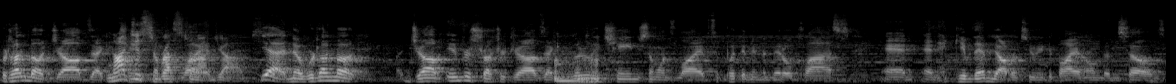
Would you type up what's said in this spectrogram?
We're talking about jobs that can Not change just someone's restaurant life. jobs. Yeah, no, we're talking about job infrastructure jobs that can literally change someone's life to put them in the middle class and and give them the opportunity to buy a home themselves.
